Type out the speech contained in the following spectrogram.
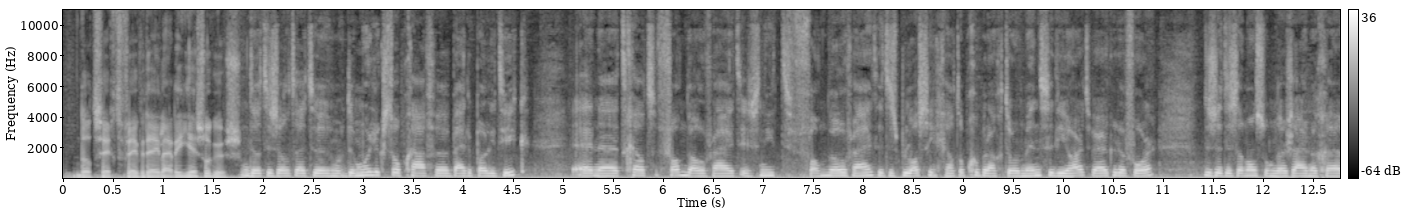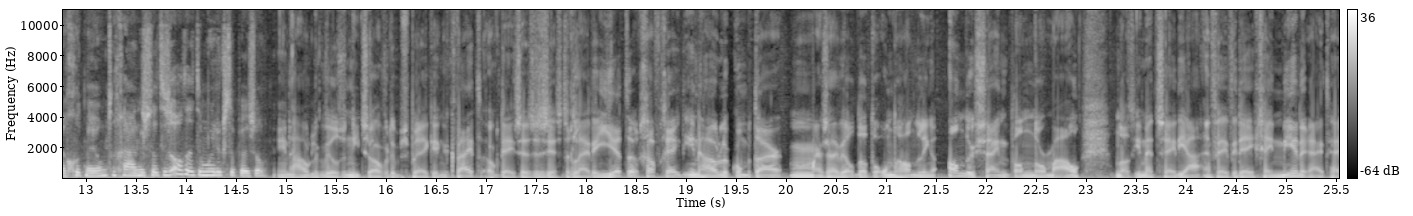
Dat zegt VVD-leider Jessel Gus. Dat is altijd de, de, moeilijkste opgave bij de politiek. En uh, het geld van de overheid is niet van de overheid. Het is belastinggeld opgebracht door mensen die hard werken daarvoor. Dus het is aan ons om daar zuinig uh, goed mee om te gaan. Dus dat is altijd de moeilijkste puzzel. Inhoudelijk wil ze niets over de besprekingen kwijt. Ook D66-leider Jette gaf geen inhoudelijk commentaar. Maar zei wel dat de onderhandelingen anders zijn dan normaal. Omdat hij met CDA en VVD geen meerderheid heeft...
